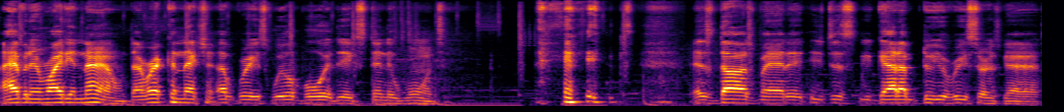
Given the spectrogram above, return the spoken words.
I have it in writing now. Direct connection upgrades will void the extended warranty. It's Dodge, man. It, you just you gotta do your research, guys.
